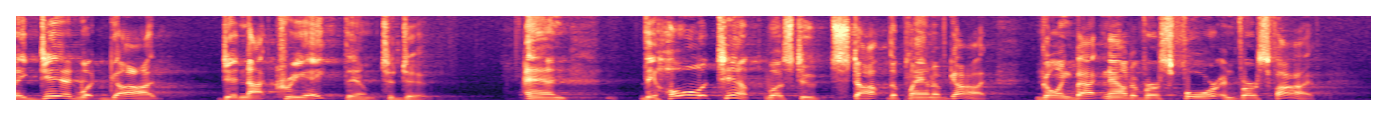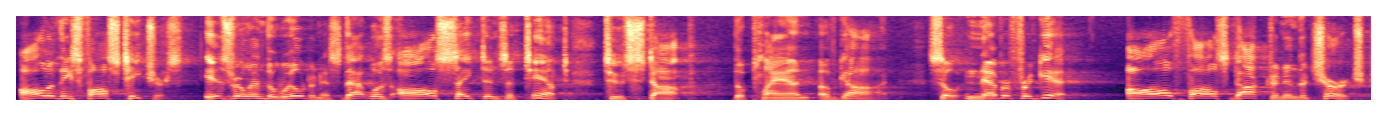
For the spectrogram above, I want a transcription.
They did what God did not create them to do. And the whole attempt was to stop the plan of God. Going back now to verse 4 and verse 5, all of these false teachers, Israel in the wilderness, that was all Satan's attempt to stop the plan of God. So never forget, all false doctrine in the church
